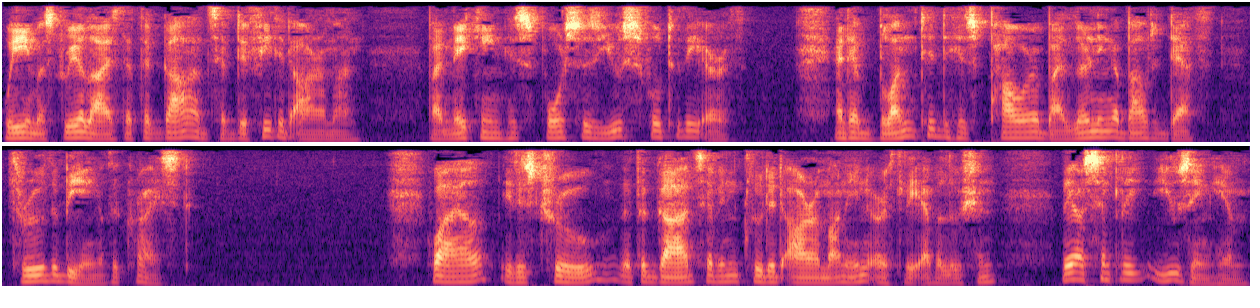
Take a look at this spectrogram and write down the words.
we must realize that the gods have defeated Ahriman by making his forces useful to the earth, and have blunted his power by learning about death through the being of the Christ. While it is true that the gods have included Ahriman in earthly evolution, they are simply using him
